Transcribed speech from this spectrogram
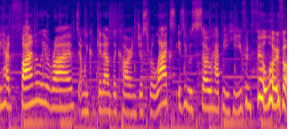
We had finally arrived and we could get out of the car and just relax. Izzy was so happy he even fell over.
